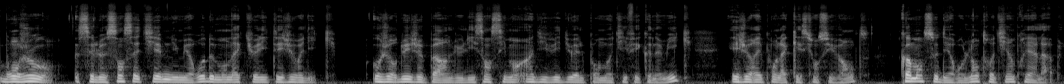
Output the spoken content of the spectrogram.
Bonjour, c'est le 107e numéro de mon actualité juridique. Aujourd'hui, je parle du licenciement individuel pour motif économique et je réponds à la question suivante. Comment se déroule l'entretien préalable?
